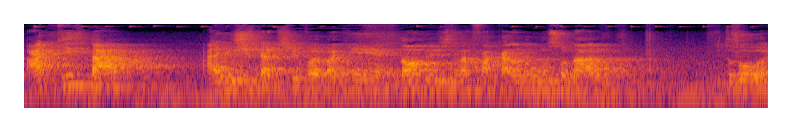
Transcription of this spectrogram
Aqui está a justificativa para quem não acredita na facada do Bolsonaro. Tudo,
